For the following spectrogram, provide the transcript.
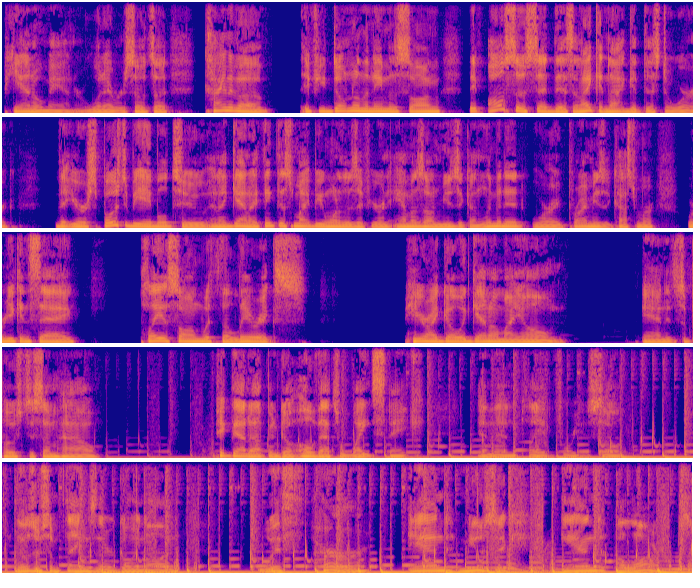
Piano Man or whatever. So it's a kind of a if you don't know the name of the song, they've also said this and I cannot get this to work that you're supposed to be able to and again, I think this might be one of those if you're an Amazon Music Unlimited or a Prime Music customer where you can say play a song with the lyrics here I go again on my own. And it's supposed to somehow pick that up and go, oh, that's Whitesnake, and then play it for you. So those are some things that are going on with her and music and alarms.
